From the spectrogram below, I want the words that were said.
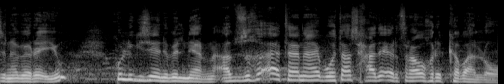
ዝነበረ እዩ ኩሉ ግዜ ንብል ነርና ኣብዚ ኸኣ እታ ናይ ቦታስ ሓደ ኤርትራዊ ክርከብ ኣለዎ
